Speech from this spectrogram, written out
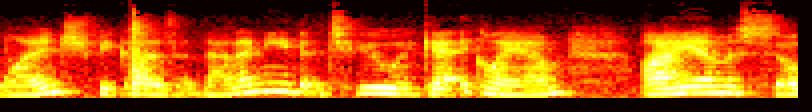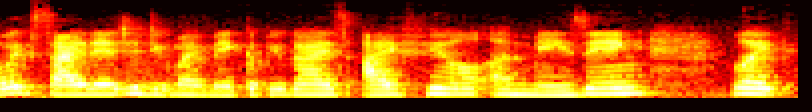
lunch because then I need to get glam. I am so excited to do my makeup, you guys. I feel amazing. like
